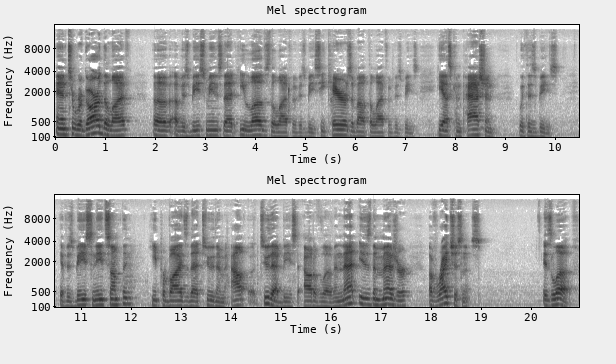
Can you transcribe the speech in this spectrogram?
And to regard the life of, of his beast means that he loves the life of his beast. He cares about the life of his beast. He has compassion with his beast. If his beast needs something, he provides that to them out to that beast out of love and that is the measure of righteousness is love.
